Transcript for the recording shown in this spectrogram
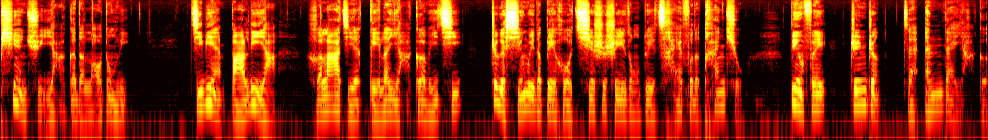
骗取雅各的劳动力，即便把利亚和拉结给了雅各为妻，这个行为的背后其实是一种对财富的贪求，并非真正在恩待雅各。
